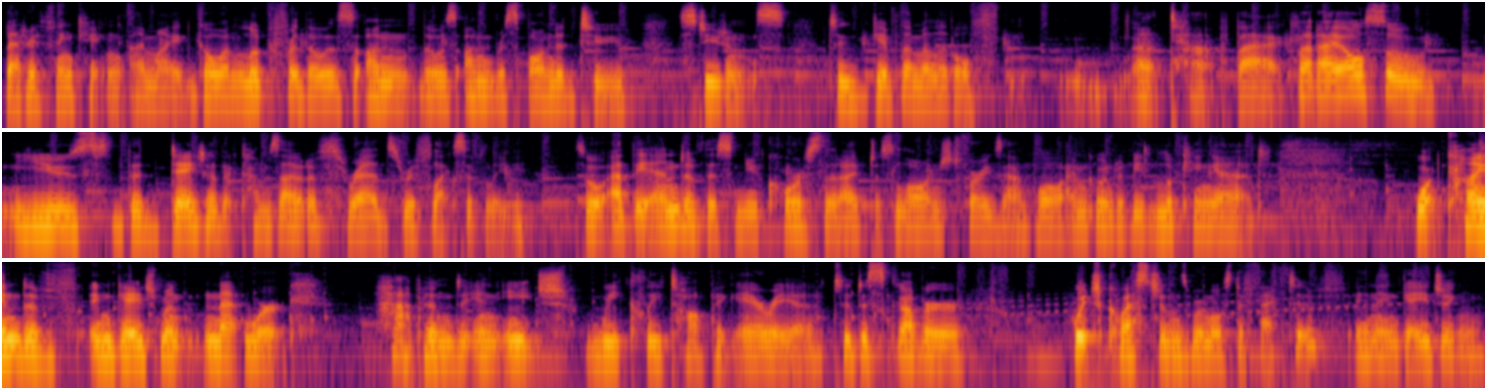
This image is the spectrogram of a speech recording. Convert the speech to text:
better thinking. I might go and look for those, un, those unresponded to students to give them a little uh, tap back. But I also use the data that comes out of threads reflexively. So at the end of this new course that I've just launched, for example, I'm going to be looking at what kind of engagement network happened in each weekly topic area to discover which questions were most effective in engaging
